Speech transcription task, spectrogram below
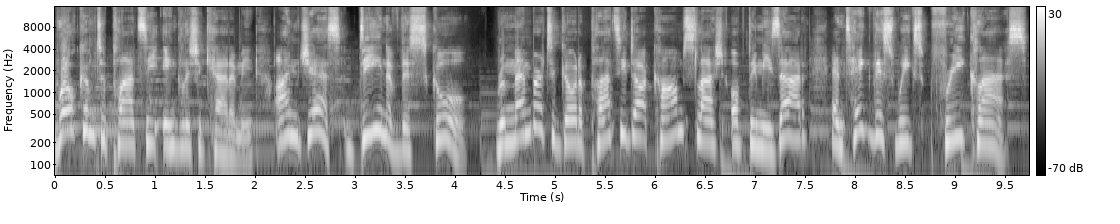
Welcome to Platzi English Academy. I'm Jess, Dean of this school. Remember to go to platzi.com slash optimizar and take this week's free class.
